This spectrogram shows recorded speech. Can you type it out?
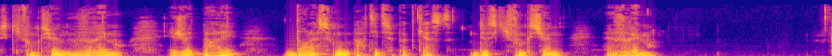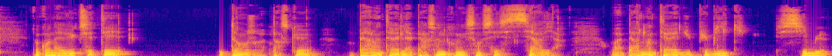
ce qui fonctionne vraiment. Et je vais te parler dans la seconde partie de ce podcast de ce qui fonctionne vraiment. Donc on a vu que c'était dangereux parce que on perd l'intérêt de la personne qu'on est censé servir. On va perdre l'intérêt du public cible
